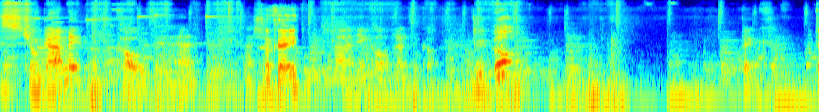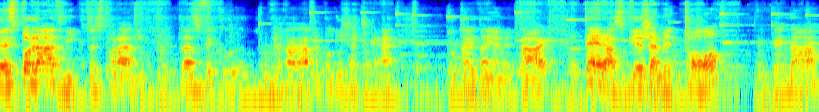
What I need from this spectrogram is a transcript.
W- Ściągamy kołdrę. Znaczy, Okej. No nie kołdrę, tylko. O! Pyk. To jest poradnik, to jest poradnik. Teraz wykur... wywalamy poduszeczkę. Tutaj dajemy tak. Teraz bierzemy to, jakby na.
